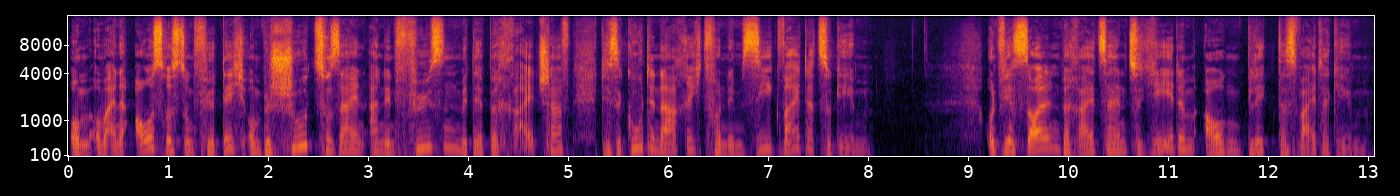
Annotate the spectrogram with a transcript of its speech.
um, um eine Ausrüstung für dich, um beschut zu sein an den Füßen mit der Bereitschaft, diese gute Nachricht von dem Sieg weiterzugeben. Und wir sollen bereit sein, zu jedem Augenblick das weitergeben.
